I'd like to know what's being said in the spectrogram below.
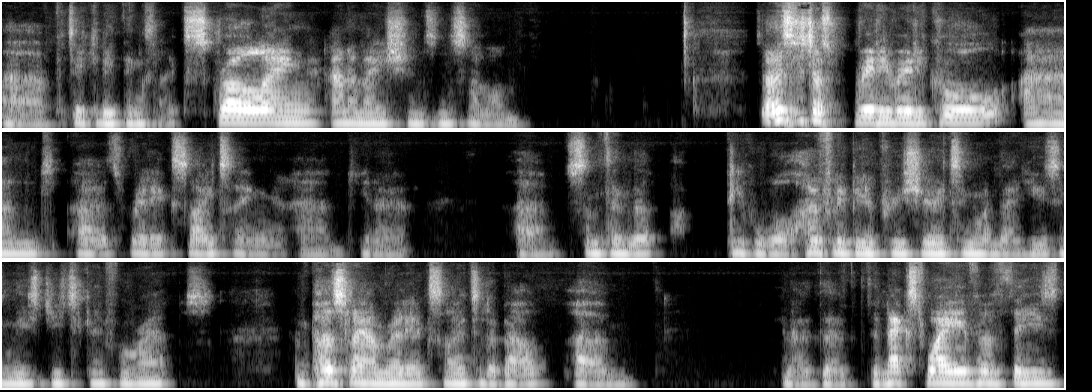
uh, particularly things like scrolling, animations, and so on. So this is just really, really cool, and uh, it's really exciting, and you know, um, something that people will hopefully be appreciating when they're using these GTK4 apps. And personally, I'm really excited about um, you know the the next wave of these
